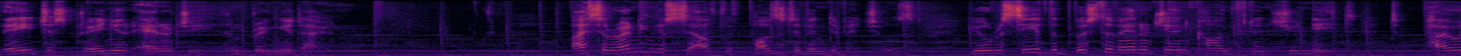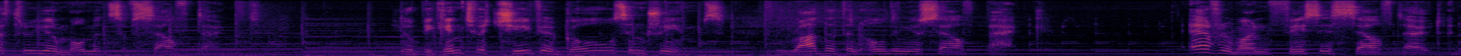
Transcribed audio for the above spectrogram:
They just drain your energy and bring you down. By surrounding yourself with positive individuals, you'll receive the boost of energy and confidence you need to power through your moments of self-doubt. You'll begin to achieve your goals and dreams rather than holding yourself back. Everyone faces self-doubt and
